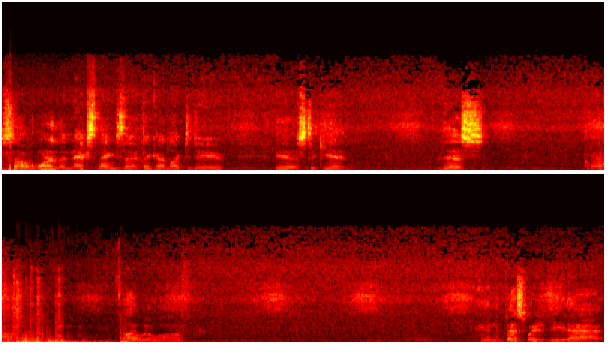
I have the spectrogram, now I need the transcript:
So one of the next things that I think I'd like to do is to get this uh, flywheel off. And the best way to do that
